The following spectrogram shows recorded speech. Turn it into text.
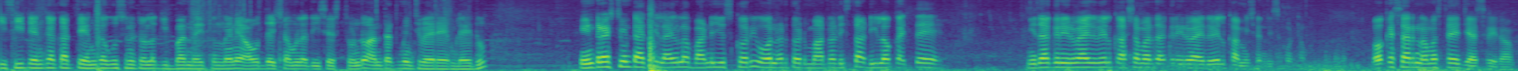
ఈ సీట్ వెనక కత్తి వెనక కూర్చునే వాళ్ళకి ఇబ్బంది అవుతుందని ఆ ఉద్దేశంలో తీసేస్తుండు. అంతకు మించి వేరే ఏం లేదు. ఇంట్రెస్ట్ ఉంటే వచ్చి లైవ్లో బండి చూసుకొని ఓనర్ తోటి మాట్లాడిస్తా. డీలోకి అయితే మీ దగ్గర ఇరవై ఐదు వేలు కస్టమర్ దగ్గర ఇరవై ఐదు వేలు కమిషన్ తీసుకుంటాం. ఓకే సార్ నమస్తే. జయ శ్రీరామ్.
